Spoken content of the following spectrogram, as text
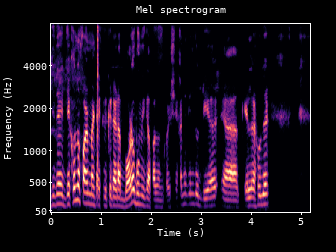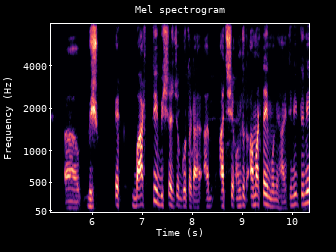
দিনে যে কোনো ফরম্যাটে ক্রিকেট একটা বড় ভূমিকা পালন করে, সেখানে কিন্তু ডিআর কে রাহুলের এক বাড়তি বিশ্বাসযোগ্যতাটা আছে অন্তত আমারটাই মনে হয়। তিনি তিনি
